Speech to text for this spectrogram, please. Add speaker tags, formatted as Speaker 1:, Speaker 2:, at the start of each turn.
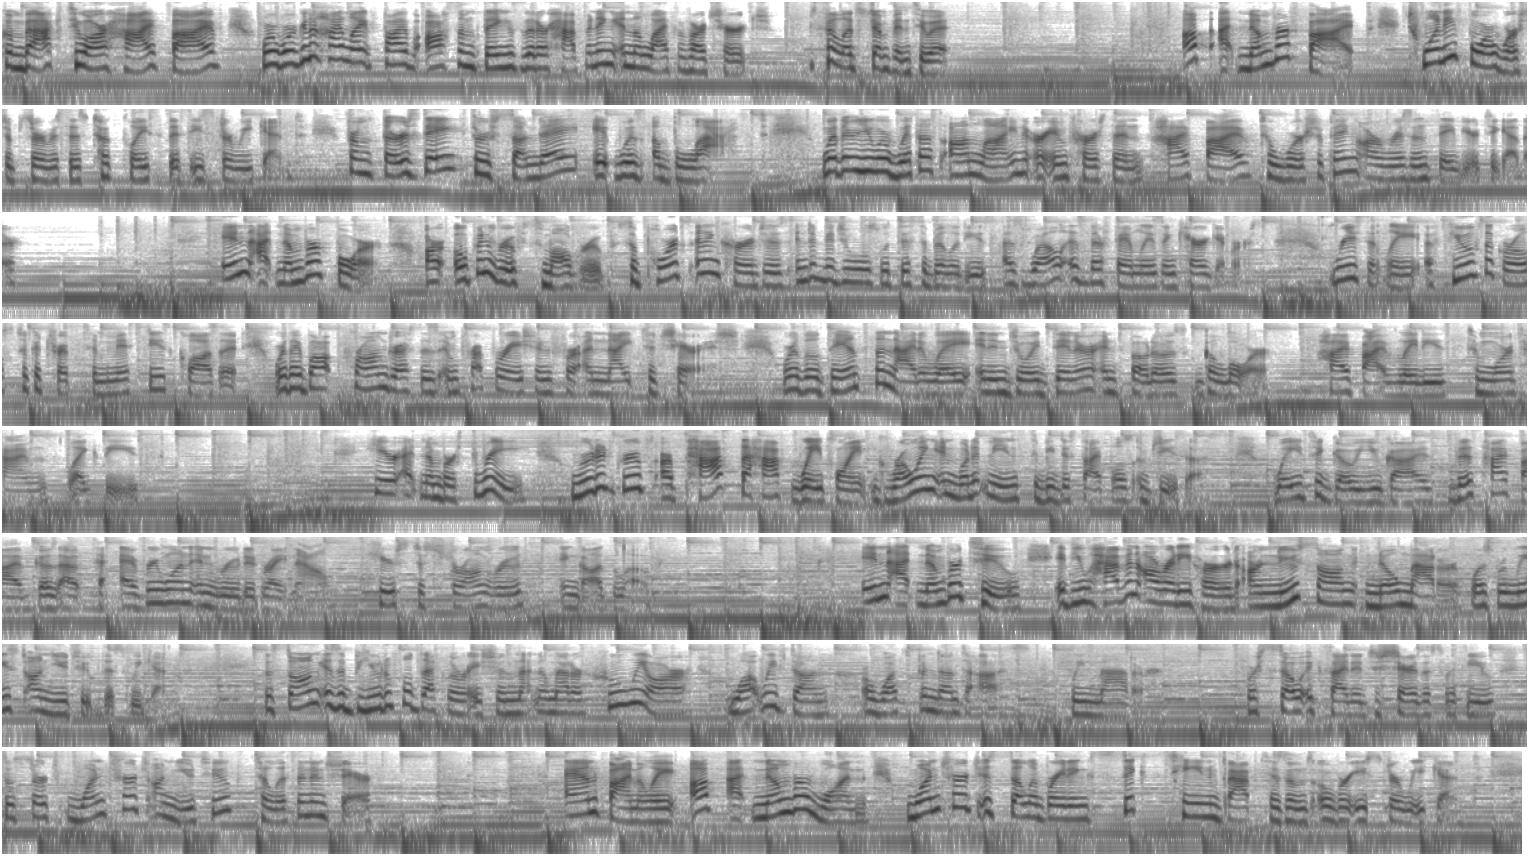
Speaker 1: Welcome back to our High Five, where we're going to highlight five awesome things that are happening in the life of our church. So let's jump into it. Up at number five, 24 worship services took place this Easter weekend. From Thursday through Sunday, it was a blast. Whether you were with us online or in person, high five to worshiping our risen Savior together. In at number four, our Open Roof small group supports and encourages individuals with disabilities as well as their families and caregivers. Recently, a few of the girls took a trip to Misty's Closet where they bought prom dresses in preparation for a night to cherish, where they'll dance the night away and enjoy dinner and photos galore. High five, ladies, to more times like these. Here at number three, rooted groups are past the halfway point, growing in what it means to be disciples of Jesus. Way to go, you guys. This high five goes out to everyone in Rooted right now. Here's to strong roots in God's love. In at number two, if you haven't already heard, our new song, No Matter, was released on YouTube this weekend. The song is a beautiful declaration that no matter who we are, what we've done, or what's been done to us, we matter. We're so excited to share this with you, so search One Church on YouTube to listen and share. And finally, up at number one, One Church is celebrating 16 baptisms over Easter weekend.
